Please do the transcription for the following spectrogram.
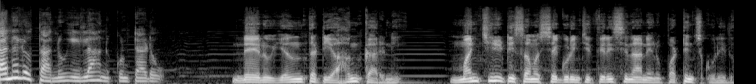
తనలో తాను ఇలా అనుకుంటాడు. నేను ఎంతటి అహంకారిని మంచినీటి సమస్య గురించి తెలిసినా నేను పట్టించుకోలేదు.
